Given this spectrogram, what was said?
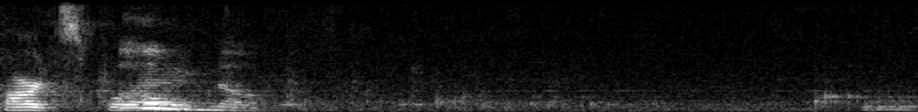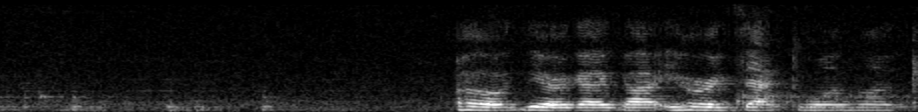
Hard split. Oh no. Oh, there, I got your exact one. Look.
